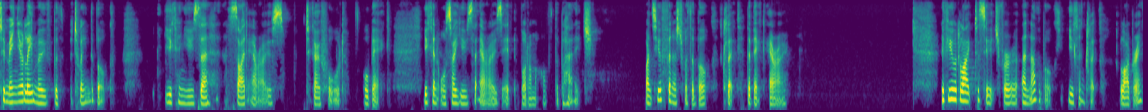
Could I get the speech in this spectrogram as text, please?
To manually move between the book, you can use the side arrows to go forward or back. You can also use the arrows at the bottom of the page. Once you're finished with the book, click the back arrow. If you would like to search for another book, you can click Library.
